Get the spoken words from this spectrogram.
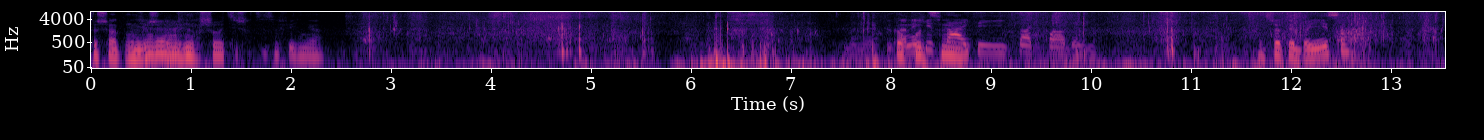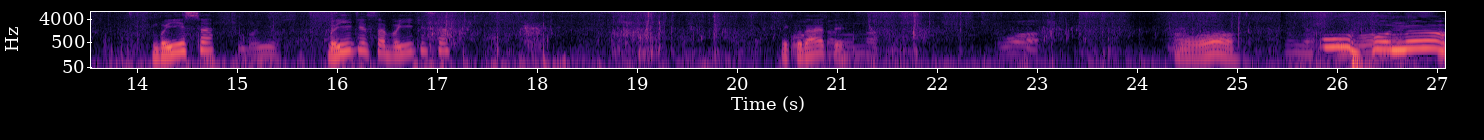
То що ти Я думаєш? реально в шоці, що це за фігня? Та не Капуцин. хитайте її, так падає. Що ти боїшся? Боїшся? Боюся. Боїтеся, боїтеся? І куди ти? О, О! Опа,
